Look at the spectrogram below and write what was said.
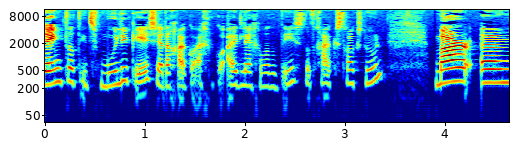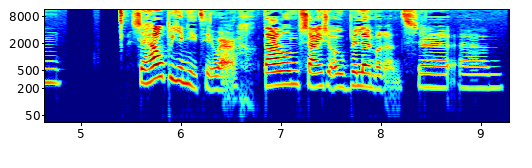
denkt dat iets moeilijk is, ja, dan ga ik wel eigenlijk wel uitleggen wat het is. Dat ga ik straks doen. Maar um, ze helpen je niet heel erg. Daarom zijn ze ook belemmerend. Ze um,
